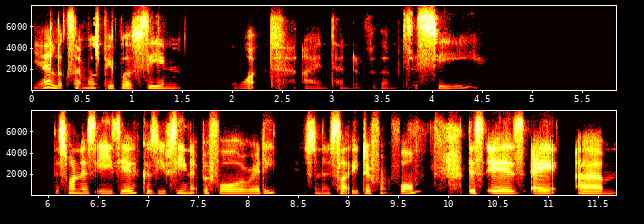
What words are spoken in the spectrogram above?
Yeah, it looks like most people have seen what I intended for them to see. This one is easier because you've seen it before already. It's in a slightly different form. This is a um,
